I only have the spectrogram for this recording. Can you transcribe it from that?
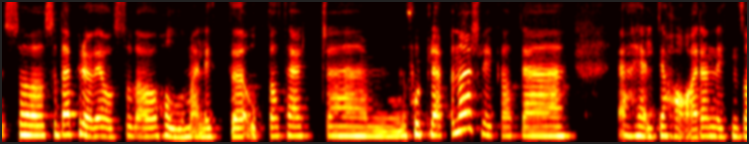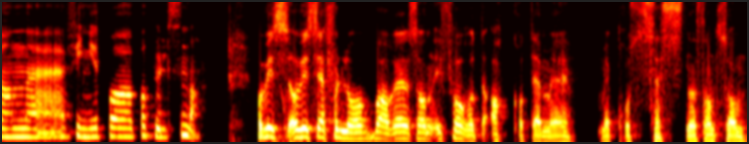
så, så, der prøver jeg også å holde meg litt uh, oppdatert fortløpende, slik at jeg jeg hele tida har en liten sånn finger på, på pulsen, da. Og hvis, og hvis, jeg får lov, bare sånn i forhold til akkurat det med, med prosessene sånn, som,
